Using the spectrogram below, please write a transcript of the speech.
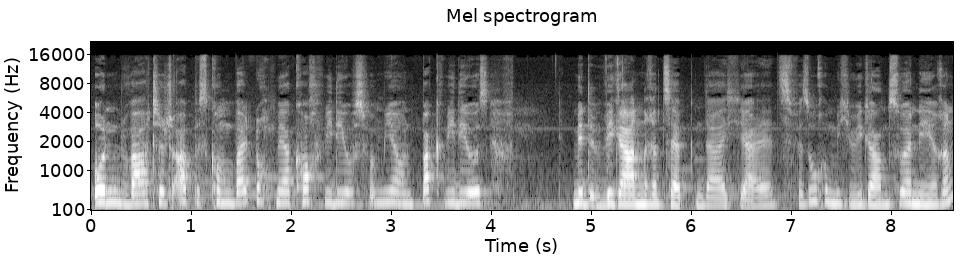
Und wartet ab, es kommen bald noch mehr Kochvideos von mir und Backvideos mit veganen Rezepten, da ich ja jetzt versuche, mich vegan zu ernähren.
